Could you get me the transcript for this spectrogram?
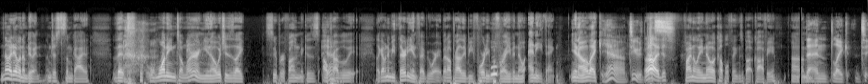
no idea what i'm doing i'm just some guy that's wanting to learn you know which is like super fun because i'll Yeah. probably Like I'm gonna be 30 in February, but I'll probably be 40 before I even know anything. You know, like Yeah, dude. well, I just finally know a couple things about coffee. Um, and like to,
